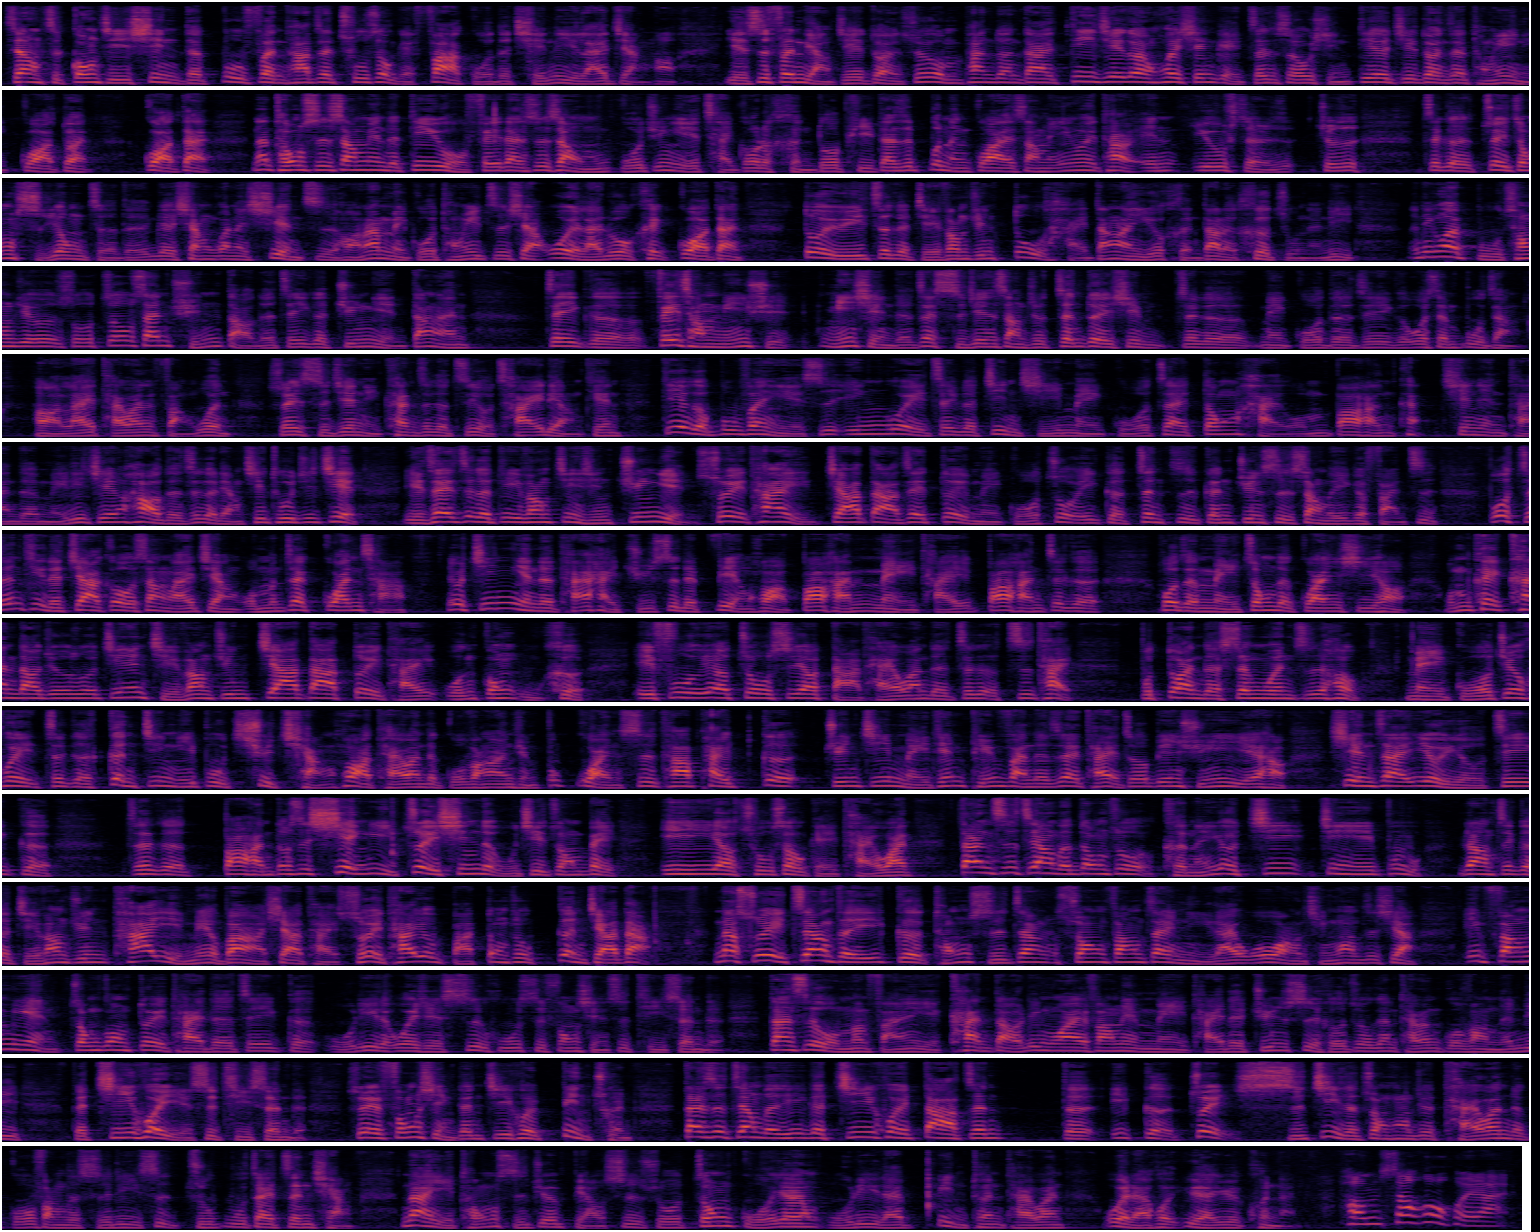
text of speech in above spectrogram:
这样子攻击性的部分，它在出售给法国的潜力来讲，哈，也是分两阶段。所以我们判断，大概第一阶段会先给征收型，第二阶段再同意你挂断。挂弹，那同时上面的地狱火飞弹，事实上我们国军也采购了很多批，但是不能挂在上面，因为它有 end user，就是这个最终使用者的一个相关的限制哈。那美国同意之下，未来如果可以挂弹，对于这个解放军渡海，当然有很大的贺阻能力。那另外补充就是说，舟山群岛的这个军演，当然这个非常明显明显的在时间上就针对性，这个美国的这个卫生部长啊来台湾访问，所以时间你看这个只有差一两天。第二个部分也是因为这个近期美国在东海，我们包含看千年潭的美利坚号的这个两栖突击舰也在这个地方进行军演，所以它也加大在对美国做一个政治跟军事上的一个反制。不过整体的架构上来讲，我们在观察，因为今年的台海局势的变化，包含美台，包含这个或者美中的关系哈，我们可以看到就是说，今天解放军加大对台。文攻武赫，一副要做事要打台湾的这个姿态不断的升温之后，美国就会这个更进一步去强化台湾的国防安全。不管是他派各军机每天频繁的在台海周边巡弋也好，现在又有这个这个包含都是现役最新的武器装备一一要出售给台湾。但是这样的动作可能又进进一步让这个解放军他也没有办法下台，所以他又把动作更加大。那所以这样的一个同时，这样双方在你来我往的情况之下，一方面中共对台的这个武力的威胁似乎是风险是提升的，但是我们反而也看到另外一方面，美台的军事合作跟台湾国防能力的机会也是提升的，所以风险跟机会并存。但是这样的一个机会大增的一个最实际的状况，就是台湾的国防的实力是逐步在增强，那也同时就表示说，中国要用武力来并吞台湾，未来会越来越困难。好，我们稍后回来。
